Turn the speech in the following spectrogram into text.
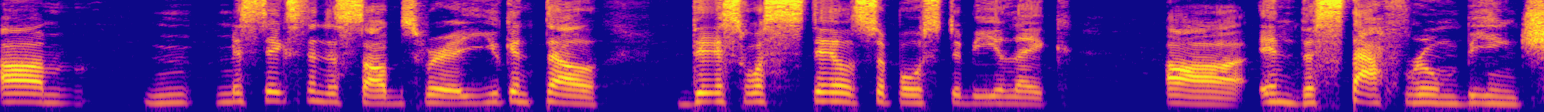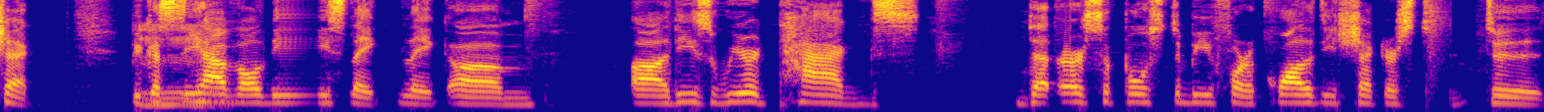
um m- mistakes in the subs where you can tell this was still supposed to be like uh in the staff room being checked. Because they have mm, all these like like um uh these weird tags that are supposed to be for quality checkers to to,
